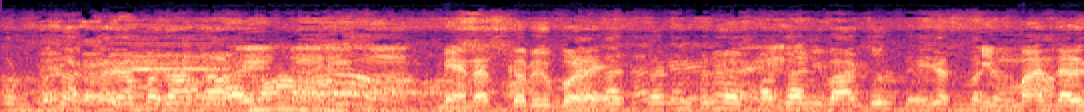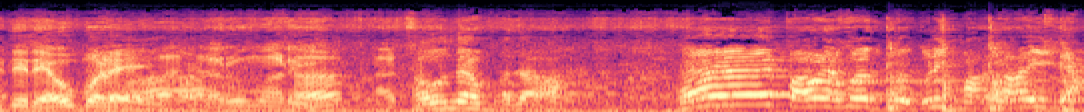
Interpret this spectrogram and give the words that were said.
પણ મજા કર્યા મજા ભાઈ, થાય તારી માં મહેનત કરવી પડે. મજા. ઈમાનદારીથી રહેવું પડે. મારી? આ સૌને મજા. એ પાવળે માતા આવી જા.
